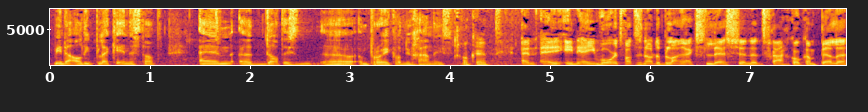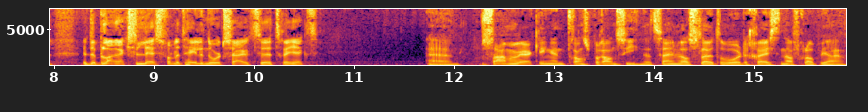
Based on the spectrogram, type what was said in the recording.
Binnen al die plekken in de stad. En uh, dat is uh, een project wat nu gaande is. Oké. Okay. En in één woord, wat is nou de belangrijkste les? En dat vraag ik ook aan Pelle. De belangrijkste les van het hele Noord-Zuid-traject? Uh, samenwerking en transparantie. Dat zijn wel sleutelwoorden geweest in de afgelopen jaren.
